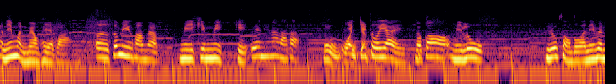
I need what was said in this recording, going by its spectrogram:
อันนี้เหมือนแมวพยาบาล เออ ก็มีความแบบมีกิมมิคเก๋เอ้ยอันนี่น่ารักอะอืมอ้วันจังตัวใหญ่แล้วก็มีลูก มีลูกสองตัวอันนี้เป็น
